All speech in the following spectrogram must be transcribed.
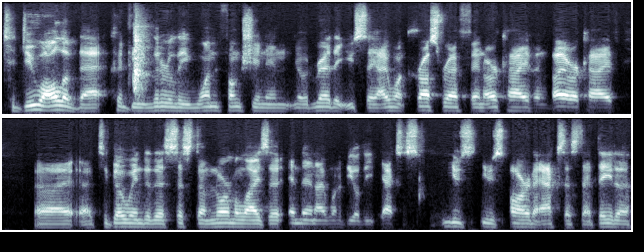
to do all of that could be literally one function in Node-RED that you say I want crossref and arXiv and bioRxiv uh, uh, to go into this system, normalize it, and then I want to be able to access use use R to access that data.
